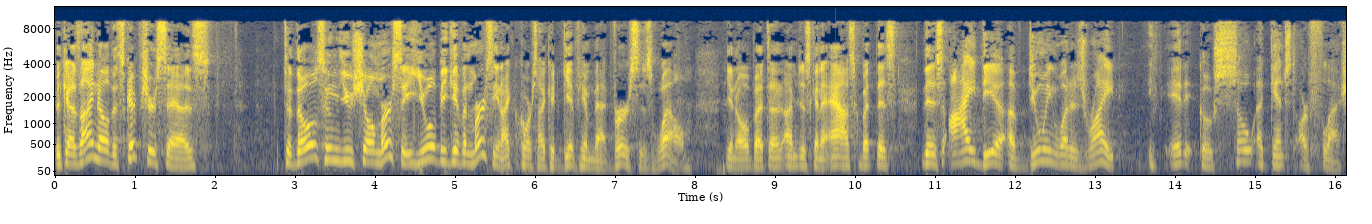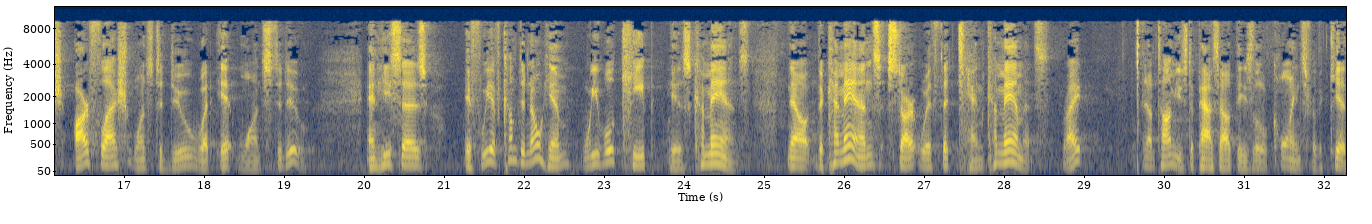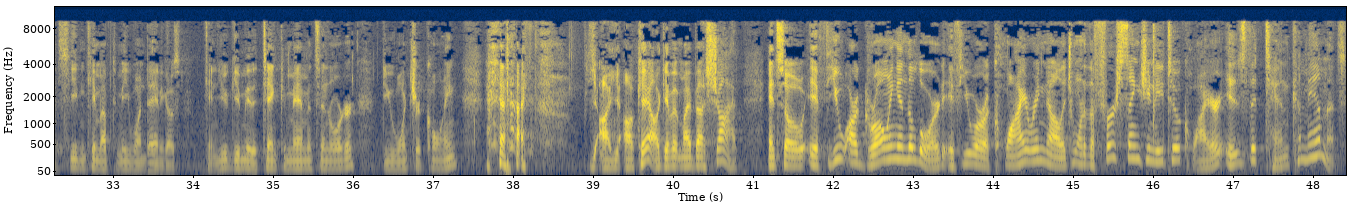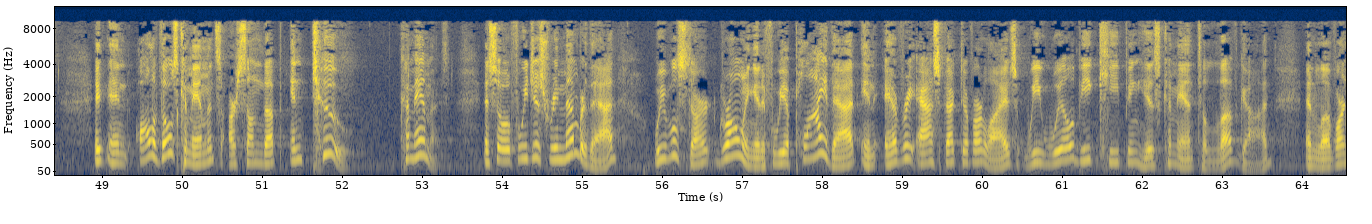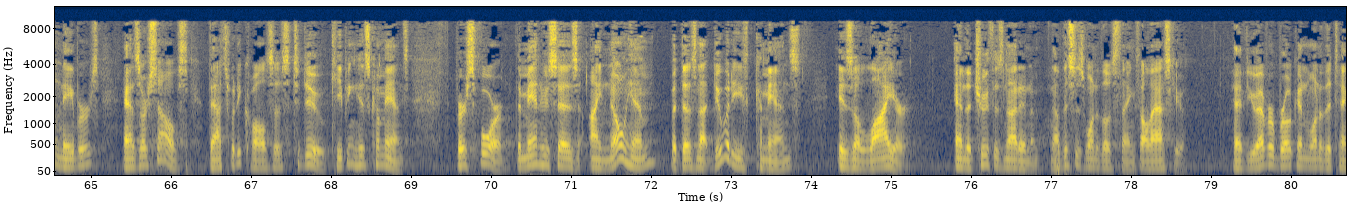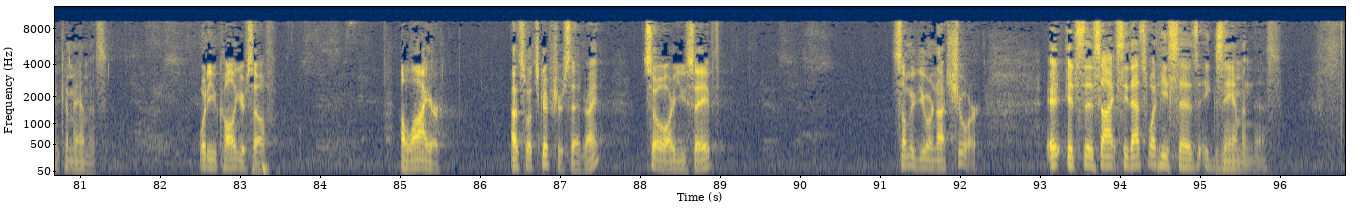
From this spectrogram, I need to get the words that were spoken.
Because I know the scripture says, to those whom you show mercy, you will be given mercy. And I, of course, I could give him that verse as well, you know, but uh, I'm just going to ask. But this, this idea of doing what is right, it, it goes so against our flesh. Our flesh wants to do what it wants to do. And he says, if we have come to know him, we will keep his commands. Now, the commands start with the Ten Commandments, right? Know, Tom used to pass out these little coins for the kids. He even came up to me one day and he goes, Can you give me the Ten Commandments in order? Do you want your coin? And I, yeah, okay, I'll give it my best shot. And so, if you are growing in the Lord, if you are acquiring knowledge, one of the first things you need to acquire is the Ten Commandments. And all of those commandments are summed up in two commandments. And so, if we just remember that, we will start growing. And if we apply that in every aspect of our lives, we will be keeping His command to love God and love our neighbors as ourselves. That's what He calls us to do, keeping His commands. Verse 4 The man who says, I know Him, but does not do what He commands, is a liar, and the truth is not in him. Now, this is one of those things I'll ask you. Have you ever broken one of the Ten Commandments? What do you call yourself? A liar. That's what Scripture said, right? So are you saved? Some of you are not sure. It, it's this, I, see, that's what he says, examine this.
